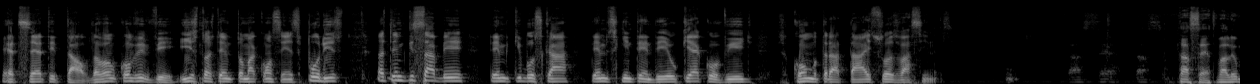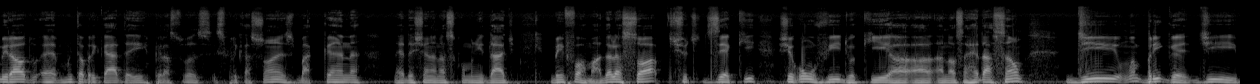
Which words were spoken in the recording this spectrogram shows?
etc e tal. Nós vamos conviver. Isso nós temos que tomar consciência. Por isso, nós temos que saber, temos que buscar, temos que entender o que é Covid, como tratar as suas vacinas. Tá certo. Valeu, Miraldo. É, muito obrigado aí pelas suas explicações, bacana, né? Deixando a nossa comunidade bem informada. Olha só, deixa eu te dizer aqui, chegou um vídeo aqui à, nossa redação de uma briga de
